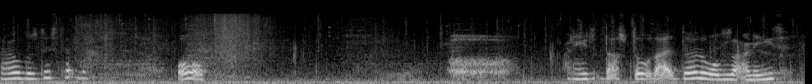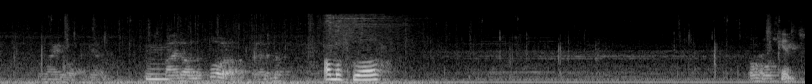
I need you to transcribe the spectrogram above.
Oh, yeah. The was this that? Oh. I need that's the that they're the ones that I need Now you know what again. Mm. Find it on the floor or something, on the floor. Almost give-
